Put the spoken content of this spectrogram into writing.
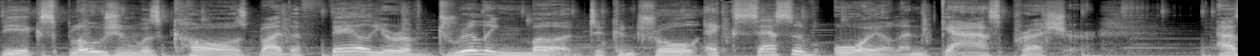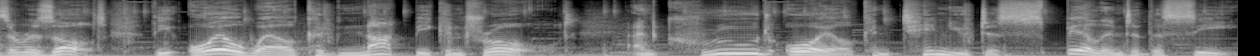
The explosion was caused by the failure of drilling mud to control excessive oil and gas pressure. As a result, the oil well could not be controlled, and crude oil continued to spill into the sea.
